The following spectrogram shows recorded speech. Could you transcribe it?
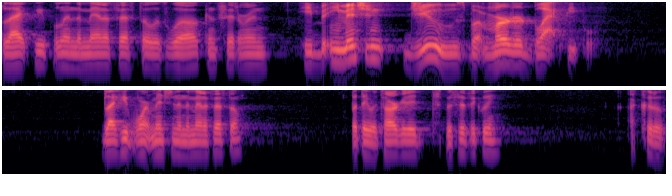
black people in the manifesto as well? Considering He, he mentioned Jews, but murdered black people. black people weren't mentioned in the manifesto, but they were targeted specifically. I could have.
